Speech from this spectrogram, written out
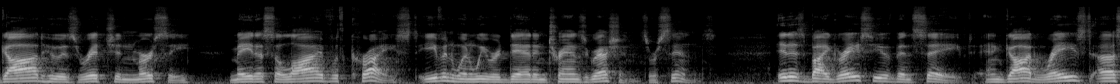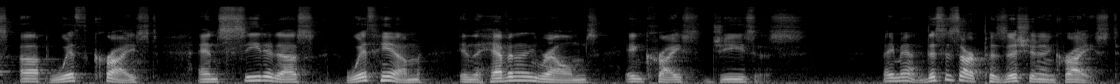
God, who is rich in mercy, made us alive with Christ, even when we were dead in transgressions or sins. It is by grace you have been saved, and God raised us up with Christ and seated us with him in the heavenly realms in Christ Jesus. Amen. This is our position in Christ.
